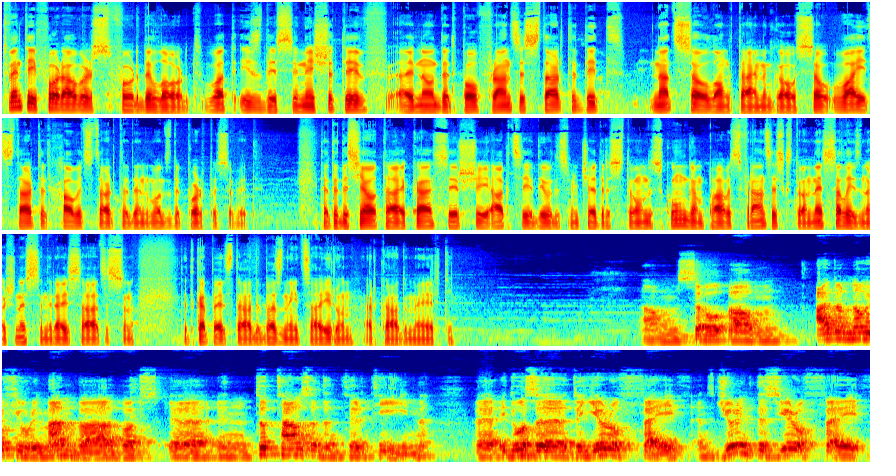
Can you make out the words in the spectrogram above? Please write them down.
24 hours for the Lord. What is this initiative? I know that Pope Francis started it not so long time ago. So why it started, how it started and what's the purpose of it? Tātad es jautāju, kas ir šī akcija 24 stundas kungam, pāvests Francisks to nesalīdzinoši nesen ir aizsācis, tad kāpēc tāda baznīcā ir un ar kādu mērķi? Um, so, um, I don't know if you remember, but uh, in 2013, uh, it was uh, the year of faith, and during this year of faith,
